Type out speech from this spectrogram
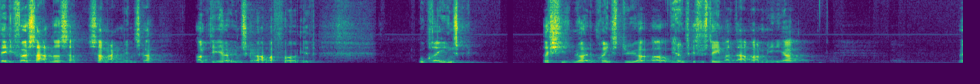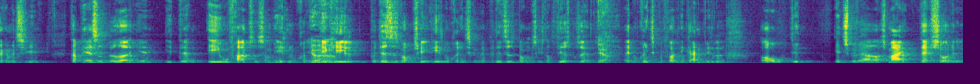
da de først samlede sig så mange mennesker om det her ønske om at få et ukrainsk regime og et ukrainsk styre og ukrainske ja. systemer, der var mere, hvad kan man sige, der passede bedre ind i den EU-fremtid som hele den ukrainske. Jo, jo. Ikke hele, på det tidspunkt måske ikke hele den ukrainske, men på det tidspunkt måske sådan 80 procent ja. af den ukrainske befolkning gerne ville. Og det inspirerede også mig, da jeg så det,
